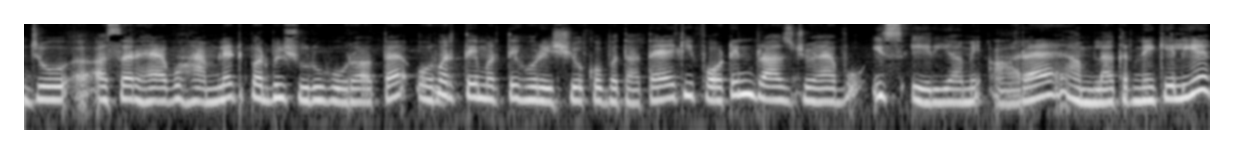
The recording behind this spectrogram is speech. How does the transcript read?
जो असर है, वो हैमलेट पर भी शुरू हो रहा होता है और मरते मरते होरेशियो को बताता है कि फोर्टिन ब्रास जो है, वो इस एरिया में आ रहा है हमला करने के लिए।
